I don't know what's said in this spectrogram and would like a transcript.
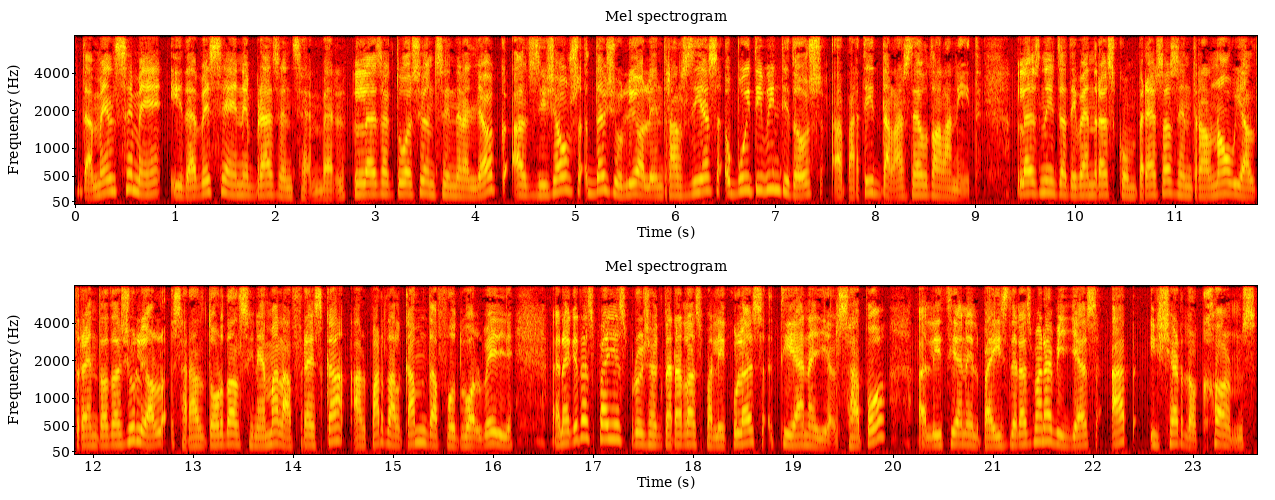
de Mel Semé i de BCN Brass Ensemble. Les actuacions tindran lloc els dijous de juliol entre els dies 8 i 22 a partir de les 10 de la nit. Les nits de divendres compreses entre el 9 i el 30 de juliol serà el torn del cinema la fresca al Parc del Camp de Futbol Vell. En aquest espai es projectaran les pel·lícules Tiana i el Sapo, Alicia en el País de les Meravilles, Up i Sherlock Holmes.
